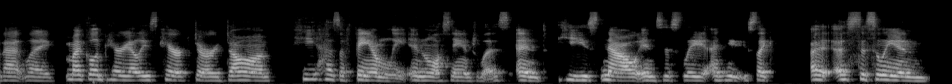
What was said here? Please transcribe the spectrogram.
that like Michael Imperioli's character, Dom, he has a family in Los Angeles and he's now in Sicily and he's like a, a Sicilian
